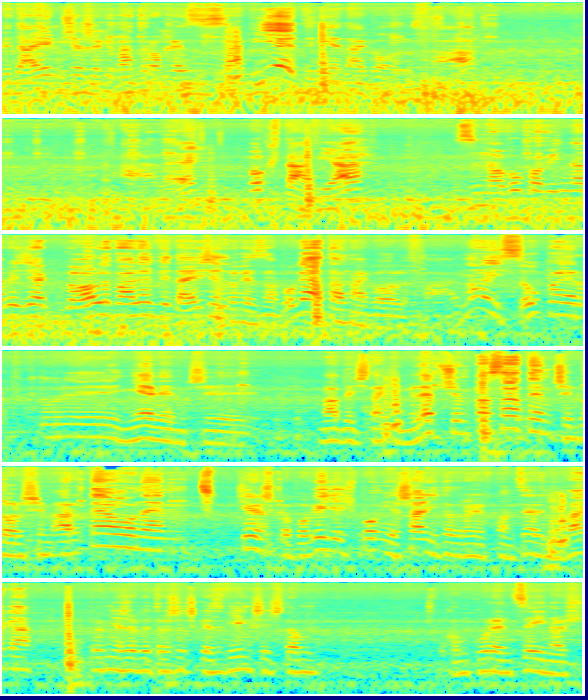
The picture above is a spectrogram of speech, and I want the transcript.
wydaje mi się, że chyba trochę za biednie na Golfa, ale Octavia znowu powinna być jak Golf, ale wydaje się trochę za bogata na Golfa. No i Superb, który nie wiem czy ma być takim lepszym Passatem, czy gorszym Arteonem. Ciężko powiedzieć, pomieszali to trochę w koncernie Waga, pewnie żeby troszeczkę zwiększyć tą konkurencyjność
